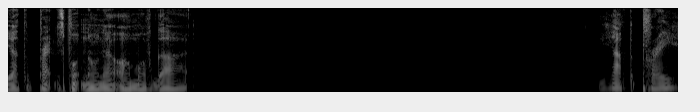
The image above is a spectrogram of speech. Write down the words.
You have to practice putting on that armor of God. You have to pray.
